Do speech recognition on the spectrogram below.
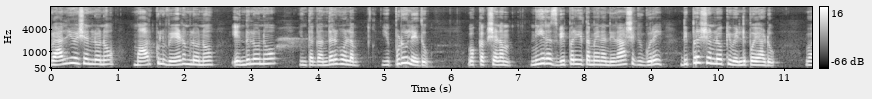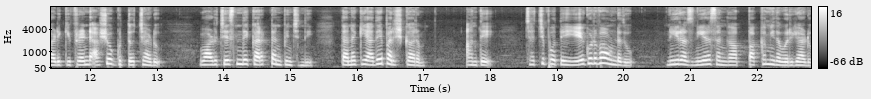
వాల్యుయేషన్లోనో మార్కులు వేయడంలోనో ఎందులోనో ఇంత గందరగోళం ఎప్పుడూ లేదు. ఒక్క క్షణం నీరజ్ విపరీతమైన నిరాశకు గురై డిప్రెషన్లోకి వెళ్ళిపోయాడు. వాడికి ఫ్రెండ్ అశోక్ గుర్తొచ్చాడు. వాడు చేసిందే కరెక్ట్ అనిపించింది. తనకి అదే పరిష్కారం. అంతే. చచ్చిపోతే ఏ గొడవ ఉండదు. నీరజ్ నీరసంగా పక్క మీద ఒరిగాడు.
